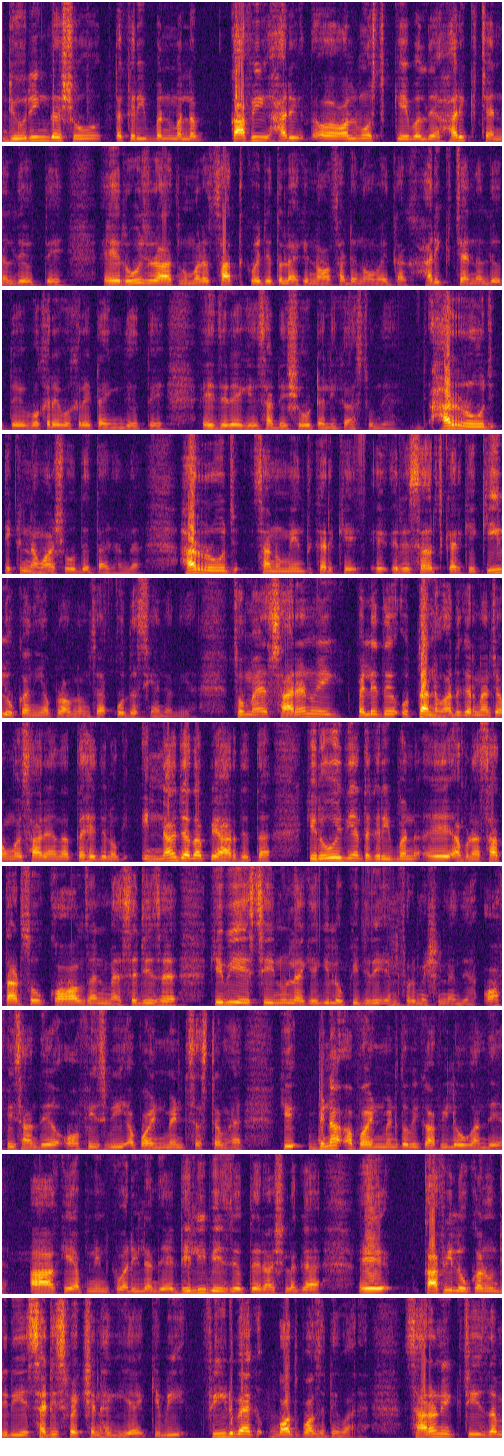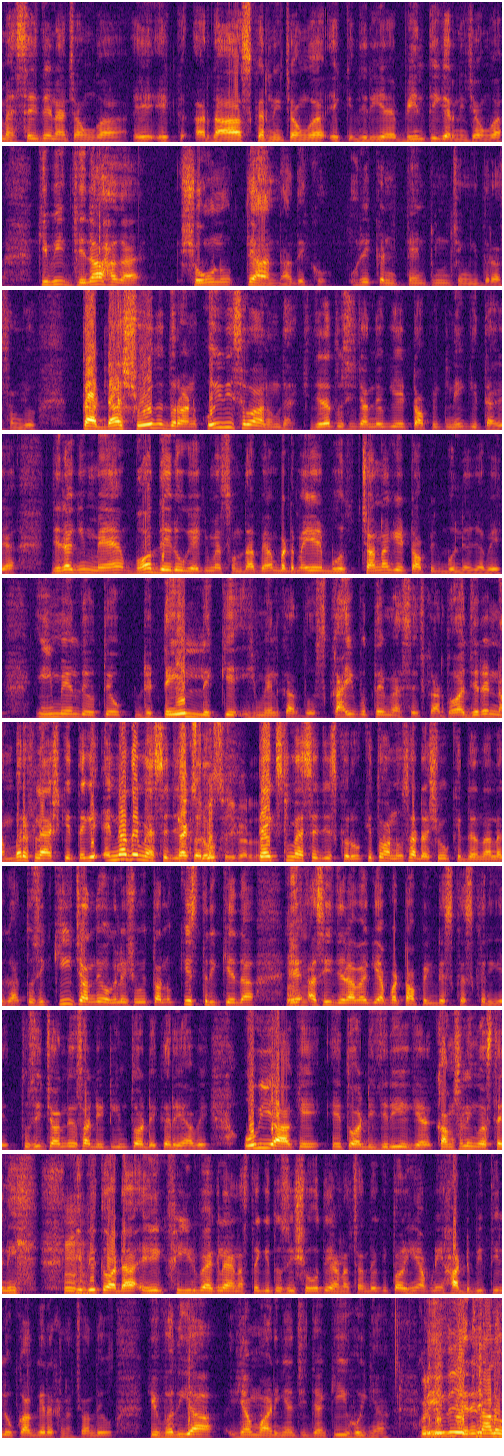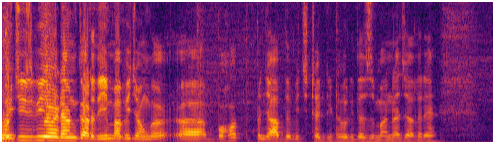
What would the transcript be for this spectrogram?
ਡਿਊਰਿੰਗ ਦਾ ਸ਼ੋ ਤਕਰੀਬਨ ਮਤਲਬ ਕਾਫੀ ਹਰ ਆਲਮੋਸਟ ਕੇਬਲ ਦੇ ਹਰ ਇੱਕ ਚੈਨਲ ਦੇ ਉੱਤੇ ਇਹ ਰੋਜ਼ ਰਾਤ ਨੂੰ ਮਤਲਬ 7 ਵਜੇ ਤੋਂ ਲੈ ਕੇ 9 9:30 ਵਜੇ ਤੱਕ ਹਰ ਇੱਕ ਚੈਨਲ ਦੇ ਉੱਤੇ, ਵੱਖਰੇ ਵੱਖਰੇ ਟਾਈਮ ਦੇ ਉੱਤੇ ਇਹ ਜਿਹੜੇ ਹੈਗੇ ਸਾਡੇ ਸ਼ੋਅ ਟੈਲੀਕਾਸਟ ਹੁੰਦੇ ਆ। ਹਰ ਰੋਜ਼ ਇੱਕ ਨਵਾਂ ਸ਼ੋਅ ਦਿੱਤਾ ਜਾਂਦਾ ਹਰ ਰੋਜ਼ ਸਾਨੂੰ ਮਿਹਨਤ ਕਰਕੇ ਰਿਸਰਚ ਕਰਕੇ ਕੀ ਲੋਕਾਂ ਦੀਆਂ ਪ੍ਰੋਬਲਮਸ ਹੈ ਉਹ ਦੱਸੀਆਂ ਜਾਂਦੀਆਂ। ਸੋ ਮੈਂ ਸਾਰਿਆਂ ਨੂੰ ਇਹ ਪਹਿਲੇ ਤੇ ਉਹ ਧੰਨਵਾਦ ਕਰਨਾ ਚਾਹੂੰਗਾ ਸਾਰਿਆਂ ਦਾ ਤਹਿ ਦਿਲੋਂ ਕਿ ਇੰਨਾ ਜ਼ਿਆਦਾ ਪਿਆਰ ਦਿੱਤਾ ਕਿ ਰੋਜ਼ ਦੀਆਂ ਤਕਰੀਬਨ, ਇਹ ਆਪਣਾ 7-800 ਕਾਲਸ ਐਂਡ ਮੈਸੇजेस ਹੈ ਕਿ ਵੀ ਇਸ ਚੀਜ਼ ਨੂੰ ਲੈ ਕੇ ਕਿ ਲੋਕੀ ਜਿਹੜੀ ਇਨਫੋਰਮੇਸ਼ਨ ਲੈਂਦੇ ਆ। ਆਫਿਸ ਆਉਂਦੇ ਆ ਆਫਿਸ ਵੀ ਅਪਾਇੰਟਮੈਂਟ ਸਿਸਟਮ ਹੈ ਕਿ ਬਿਨਾ ਅਪਾਇੰਟਮੈਂਟ ਤੋਂ ਵੀ ਕਾਫੀ ਲੋਕ ਆਉਂਦੇ ਆ ਆ ਕੇ ਆਪਣੀ ਇਨਕੁਆਇਰੀ ਲੈਂਦੇ ਆ। ਡੇਲੀ ਬੇਸ ਦੇ ਉੱਤੇ ਰਸ਼ ਲੱਗਾ। ਇਹ ਕਾਫੀ ਲੋਕਾਂ ਨੂੰ ਜਿਹੜੀ ਇਹ ਸੈਟੀਸਫੈਕਸ਼ਨ ਹੈਗੀ ਹੈ ਕਿ ਵੀ ਫੀਡਬੈਕ ਬਹੁਤ ਪੋਜ਼ਿਟਿਵ ਆ ਰਿਹਾ ਸਾਰਿਆਂ ਨੂੰ ਇੱਕ ਚੀਜ਼ ਦਾ ਮੈਸੇਜ ਦੇਣਾ ਚਾਹੂੰਗਾ, ਇਹ ਇੱਕ ਅਰਦਾਸ ਕਰਨੀ ਚਾਹੂੰਗਾ, ਇੱਕ ਜਿਹੜੀ ਹੈ ਬੇਨਤੀ ਕਰਨੀ ਚਾਹੂੰਗਾ ਕਿ ਵੀ ਜਿਹੜਾ ਹੈਗਾ ਸ਼ੋਅ ਨੂੰ ਧਿਆਨ ਨਾਲ ਦੇਖੋ, ਉਹਦੇ ਕੰਟੈਂਟ ਨੂੰ ਚੰਗੀ ਤਰ੍ਹਾਂ ਸਮਝੋ। ਤੁਹਾਡਾ ਸ਼ੋਅ ਦੇ ਦੌਰਾਨ ਕੋਈ ਵੀ ਸਵਾਲ ਹੁੰਦਾ ਕਿ ਜਿਹੜਾ ਤੁਸੀਂ ਚਾਹੁੰਦੇ ਹੋ ਕਿ ਇਹ ਟੌਪਿਕ ਨਹੀਂ ਕੀਤਾ ਗਿਆ ਜਿਹੜਾ ਕਿ ਮੈਂ ਬਹੁਤ ਦੇਰ ਹੋ ਗਿਆ ਕਿ ਮੈਂ ਸੁਣਦਾ ਪਿਆ ਬਟ ਮੈਂ ਇਹ ਚਾਹਨਾ ਕਿ ਇਹ ਟੌਪਿਕ ਬੋਲਿਆ ਜਾਵੇ ਈਮੇਲ ਦੇ ਉੱਤੇ ਉਹ ਡਿਟੇਲ ਲਿਖ ਕੇ ਈਮੇਲ ਕਰ ਦਿਓ ਸਕਾਈਪ ਉੱਤੇ ਮੈਸੇਜ ਕਰ ਦਿਓ ਆ ਜਿਹੜੇ ਨੰਬਰ ਫਲੈਸ਼ ਕੀਤੇ ਗਏ ਇਹਨਾਂ ਤੇ ਮੈਸੇਜਸ ਕਰੋ ਟੈਕਸਟ ਮੈਸੇਜਸ ਕਰੋ ਕਿ ਤੁਹਾਨੂੰ ਸਾਡਾ ਸ਼ੋਅ ਕਿਦਾਂ ਦਾ ਲੱਗਾ ਤੁਸੀਂ ਕੀ ਚਾਹੁੰਦੇ ਹੋ ਅਗਲੇ ਸ਼ੋਅ ਤੁਹਾਨੂੰ ਕਿਸ ਤਰੀਕੇ ਦਾ ਇਹ ਅਸੀਂ ਜਿਹੜਾ ਵਾ ਕਿ ਆਪਾਂ ਟੌਪਿਕ ਡਿਸਕਸ ਕਰੀਏ ਤੁਸੀਂ ਚਾਹੁੰਦੇ ਹੋ ਸਾਡੀ ਟੀਮ ਤੁਹਾਡੇ ਘਰੇ ਆਵੇ ਉਹ ਵੀ ਆ ਕੇ ਇਹ ਤੁਹਾਡੀ ਜਿਹੜੀ ਕਾਉਂਸਲਿੰਗ ਵਾਸਤੇ ਨਹੀਂ ਕਿ ਵੀ ਤੁਹਾਡਾ ਇਹ ਫੀਡਬੈਕ ਲੈਣ ਵਾਸਤੇ ਕਿ ਤੁਸੀਂ ਸ਼ੋਅ ਤੇ ਆਉਣਾ ਚਾਹੁੰਦੇ ਹੋ ਕਿ ਤੁਸੀਂ ਆਪਣੀ ਹੱਡ ਬੀਤੀ ਲੋਕਾਂ ਅੱਗੇ ਰੱਖਣਾ ਚਾਹੁੰਦੇ ਹੋ ਕਿ ਵਧੀਆ ਜਾਂ ਮਾੜੀਆਂ ਚੀਜ਼ਾਂ ਕੀ ਹੋਈਆਂ? ਗੁਰਜਿੰਦਰ ਜੀ ਇੱਥੇ ਹੋਏ ਚੀਜ਼ ਵੀ ਐਡ ਆਨ ਕਰ ਦਈਏ ਮਾਫੀ ਚਾਹੂੰਗਾ। ਬਹੁਤ ਪੰਜਾਬ ਦੇ ਵਿੱਚ ਠੱਗੀ ਠੋਰੀ ਦਾ ਜ਼ਮਾਨਾ ਚੱਲ ਰਿਹਾ।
